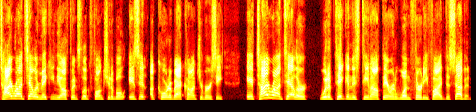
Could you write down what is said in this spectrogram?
Tyrod Taylor making the offense look functionable isn't a quarterback controversy. If Tyrod Taylor would have taken this team out there and won 35 to 7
